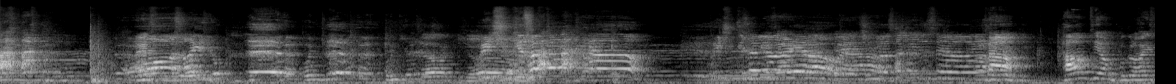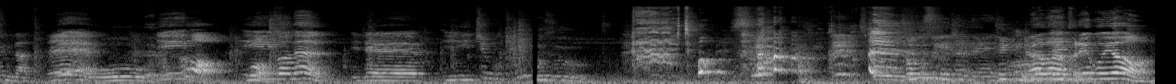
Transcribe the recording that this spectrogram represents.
와 사이. 우리 중계 설명할게요. 우리 중계 설명할게요. 네, 중계 설명해주세요. 자 다음 팀 한번 보도록 하겠습니다 네. 이, 우와. 이거는 이제 이, 이 친구 캐릭터 정수 괜찮네. 여러분 그리고요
